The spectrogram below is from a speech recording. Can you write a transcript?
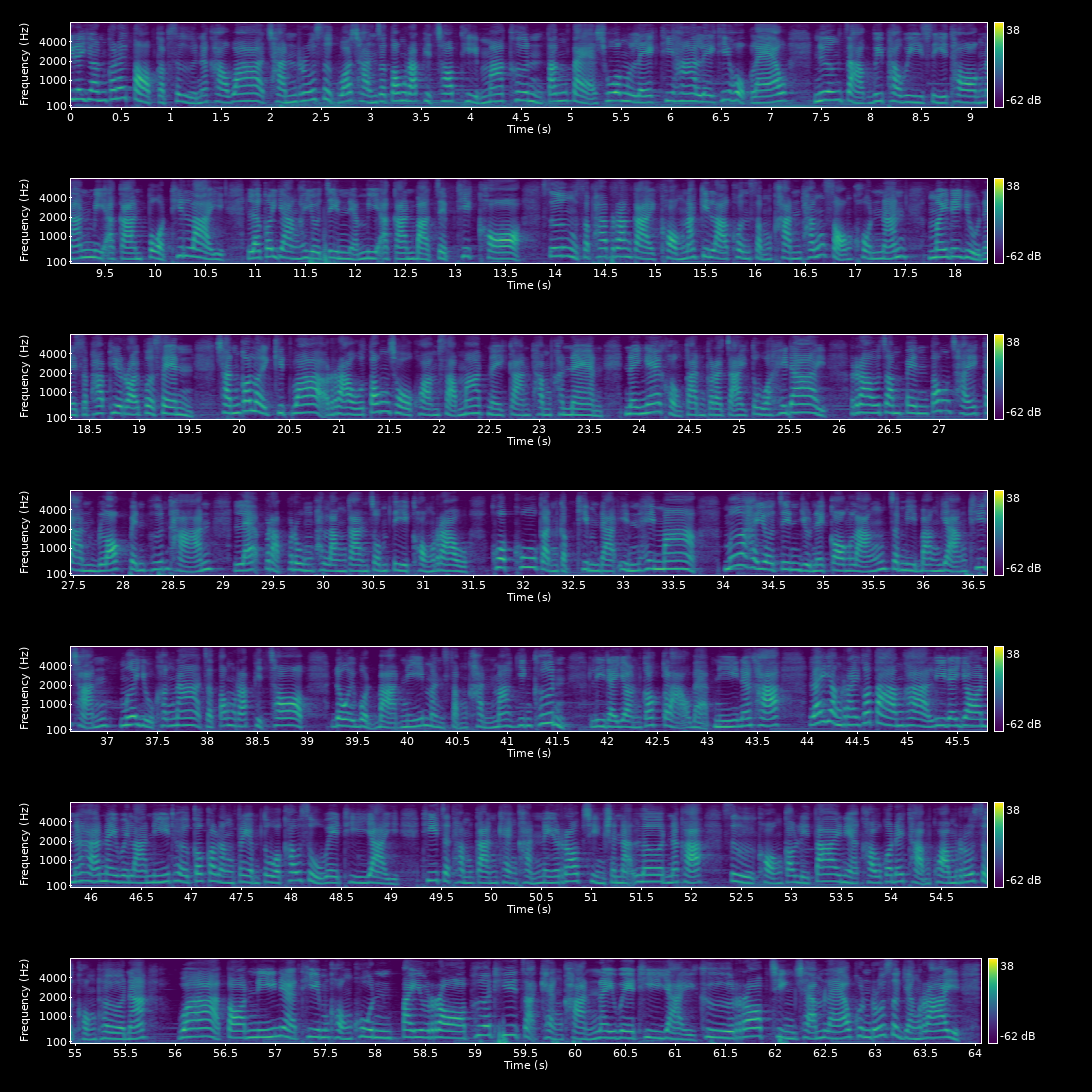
ลีดายอนก็ได้ตอบกับสื่อนะคะว่าฉันรู้สึกว่าฉันจะต้องรับผิดชอบทีมมากขึ้น ตั้งแต่ช่วงเล็กที่ 5 เล็กที่ 6 แล้ว เนื่องจากวิภาวีสีทองนั้นมีอาการปวดที่ไหล่ แล้วก็ยางไฮโยจินเนี่ยมีอาการบาดเจ็บที่คอ ซึ่งสภาพร่างกายของนักกีฬาคนสำคัญทั้งสองคนนั้นไม่ได้อยู่ในสภาพที่ร้อยเปอร์เซ็นต์ฉันก็เลยคิดว่าเราต้องโชว์ความสามารถในการทำคะแนน ในแง่ของการกระจายตัวให้ได้ เราจำเป็นต้องใช้การบล็อกเป็นพื้นฐาน และปรับปรุงงพลังการโจมตีของเรา ควบคู่กันกับคิมดาอินให้มาก เมื่อไฮโยจินอยู่ในกองหลังจะมีบางอย่างที่ฉัน เมื่ออยู่ข้างหน้าจะต้องรับผิดชอบ โดยบทบาทนี้มันสำคัญมากยิ่งขึ้น ลีดายอนก็กล่าวแบบนี้นะคะ และอย่างไรก็ตามค่ะ ลีดายอนนะคะ ในเวลานี้เธอก็กำลังเตรียมตัวเข้าสู่เวทีใหญ่ ที่จะทำการแข่งขันในรอบชิงชนะเลิศนะคะ สื่อของเกาหลีใต้เนี่ยเขาก็ได้ถามความรู้สึกของเธอนะ ว่าตอนนี้เนี่ยทีมของคุณไปรอเพื่อที่จะแข่งขันในเวทีใหญ่ คือรอบชิงแชมป์แล้วคุณรู้สึกอย่างไร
